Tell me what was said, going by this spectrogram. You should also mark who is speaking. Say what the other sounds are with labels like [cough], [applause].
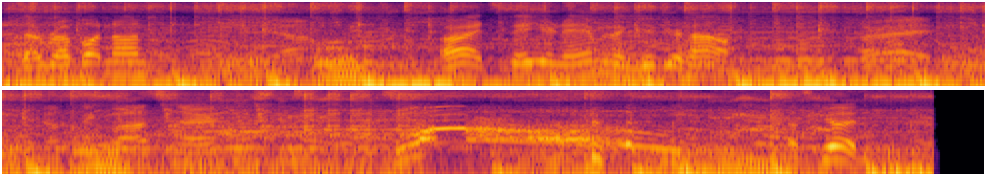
Speaker 1: Is that red button on?
Speaker 2: Yeah.
Speaker 1: All right, state your name and then give your how.
Speaker 2: All right. Justin Glassner. Whoa! [laughs]
Speaker 1: That's good.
